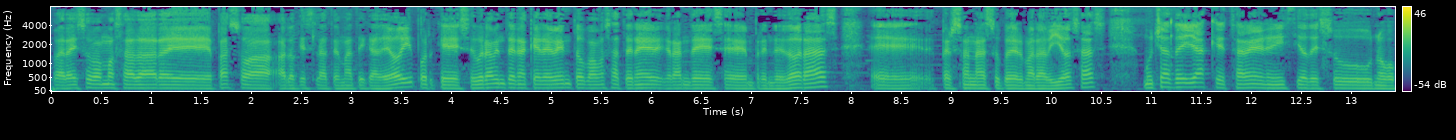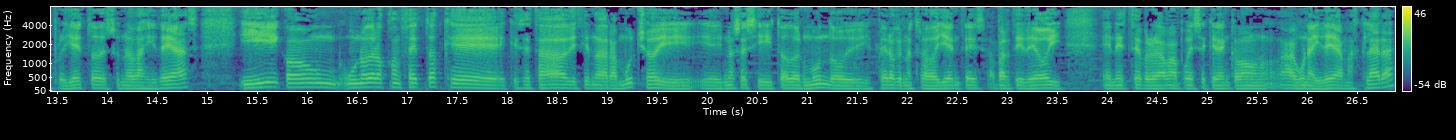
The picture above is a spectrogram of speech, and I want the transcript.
para eso vamos a dar eh, paso a, a lo que es la temática de hoy, porque seguramente en aquel evento vamos a tener grandes eh, emprendedoras, eh, personas súper maravillosas, muchas de ellas que están en el inicio de su nuevo proyecto, de sus nuevas ideas, y con uno de los conceptos que, que se está diciendo ahora mucho, y, y no sé si todo el mundo, y espero que nuestros oyentes a partir de hoy en este programa pues se queden con alguna idea más clara,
